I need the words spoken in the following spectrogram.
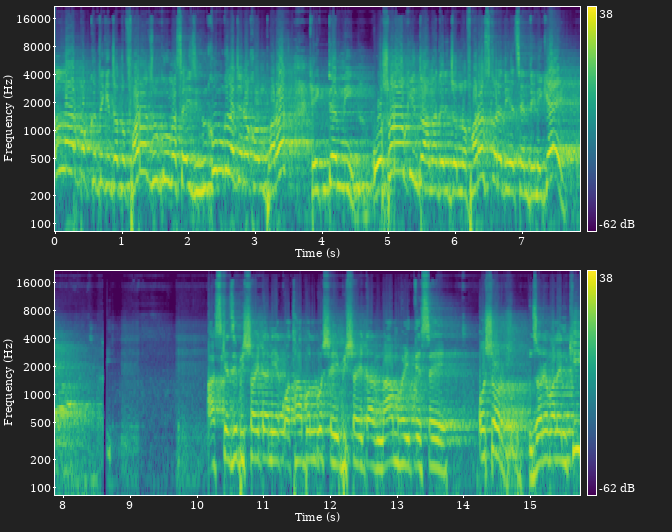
আল্লাহর পক্ষ থেকে যত ফরজ হুকুম আছে, এই হুকুমগুলো যেরকম ফরজ, ঠিক তেমনি ওসরও কিন্তু আমাদের জন্য ফরজ করে দিয়েছেন, তিনি কে? আজকে যে বিষয়টা নিয়ে কথা বলব, সেই বিষয়টার নাম হইতেছে ওসর। জোরে বলেন কি?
